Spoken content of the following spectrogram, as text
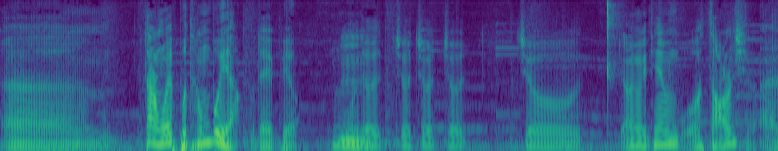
呃，但是我也不疼不痒的这病，嗯我就就就就就，然后有一天我早上起来，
